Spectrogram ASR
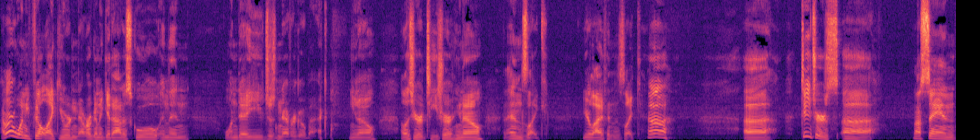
I remember when you felt like you were never going to get out of school, and then one day you just never go back, you know? Unless you're a teacher, you know? It ends like your life and like, ah, uh, teachers, uh, not saying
